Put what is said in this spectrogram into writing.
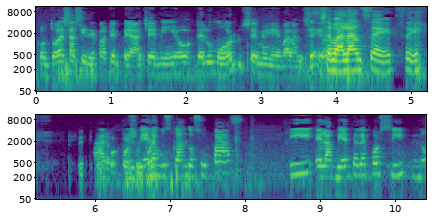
con toda esa acidez para que el pH mío del humor se me balancee. Se balance, sí. claro, Por- por él viene supuesto. buscando su paz y el ambiente de por sí no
